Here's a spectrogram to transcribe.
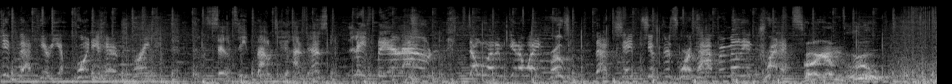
Get back here, you pointy-haired freak! Filthy bounty hunters, leave me alone! Don't let him get away, Groot! That shapeshifter's worth half a million credits! I am Groot.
